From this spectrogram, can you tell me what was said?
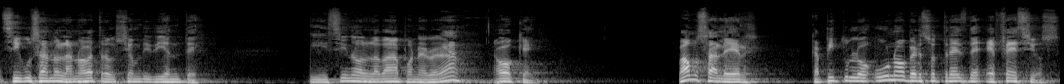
sigo usando la nueva traducción viviente. Y si no la van a poner, ¿verdad? Ok. Vamos a leer capítulo 1, verso 3 de Efesios.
